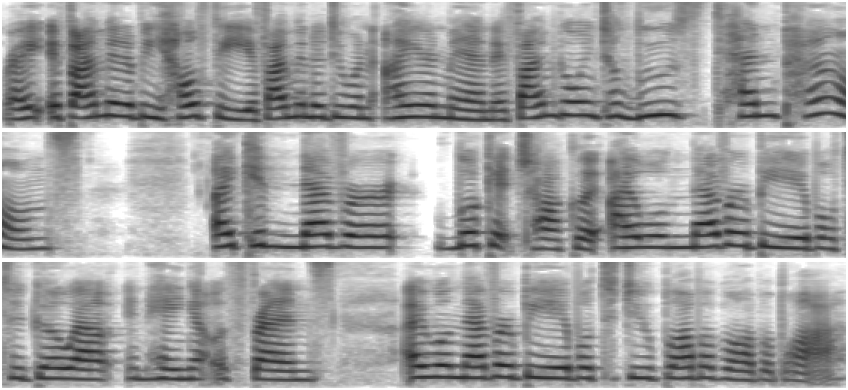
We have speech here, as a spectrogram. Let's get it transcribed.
right? If I'm going to be healthy, if I'm going to do an Ironman, if I'm going to lose 10 pounds, I can never look at chocolate. I will never be able to go out and hang out with friends. I will never be able to do blah, blah, blah, blah, blah.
